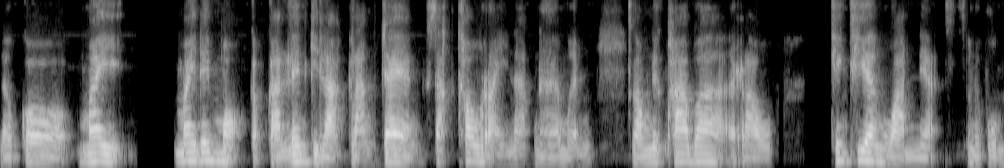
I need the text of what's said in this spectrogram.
แล้วก็ไม่ ไม่ได้เหมาะกับการเล่นกีฬากลางแจ้งสักเท่าไหร่นักนะฮะเหมือนลองนึกภาพว่าเราเที่ยงเที่ยงวันเนี่ย อุณหภูมิ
